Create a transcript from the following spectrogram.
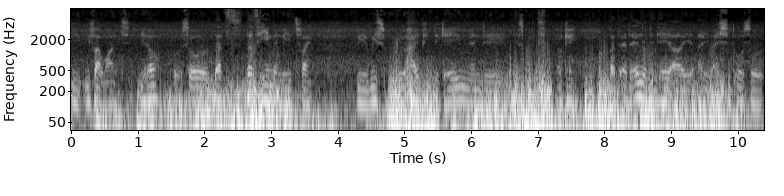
if I want, you know. So that's that's him and me. It's fine. We we we were hyping the game and uh, it's good, okay. But at the end of the day, I, I, I should also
